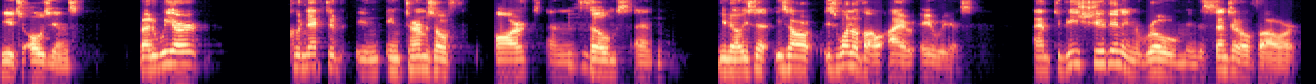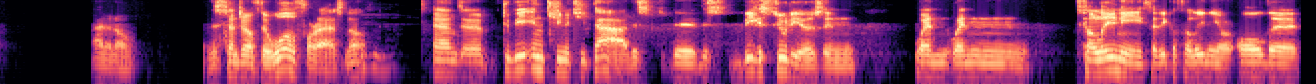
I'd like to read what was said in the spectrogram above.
huge oceans, but we are connected in in terms of art and Mhm. films and you know, it's a it's our it's one of our areas, and to be shooting in Rome in the center of our, I don't know, in the center of the world for us, no, Mhm. and uh, to be in Cinecittà, this the, this big studios in when when Fellini, Federico Fellini, or all the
